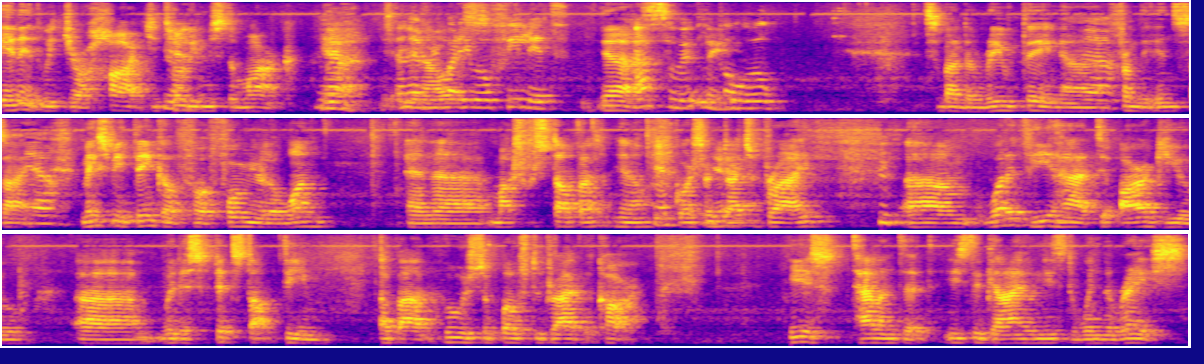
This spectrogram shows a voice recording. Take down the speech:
in it with your heart. You totally Yeah. miss the mark. Yeah. And You everybody it's- will feel it. Yeah. Absolutely. People will. It's about the real thing uh, Yeah. from the inside. Yeah. Makes me think of uh, Formula One and uh, Max Verstappen. You know, Yeah. of course, our Yeah. Dutch pride. um, what if he had to argue uh, with his pit stop team about who is supposed to drive the car? He is talented. He's the guy who needs to win the race.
